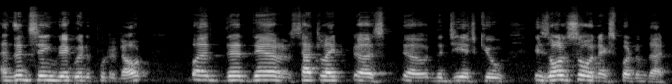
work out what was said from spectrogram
and then saying we're going to put it out but their, their satellite, uh, uh, the GHQ, is also an expert on that.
